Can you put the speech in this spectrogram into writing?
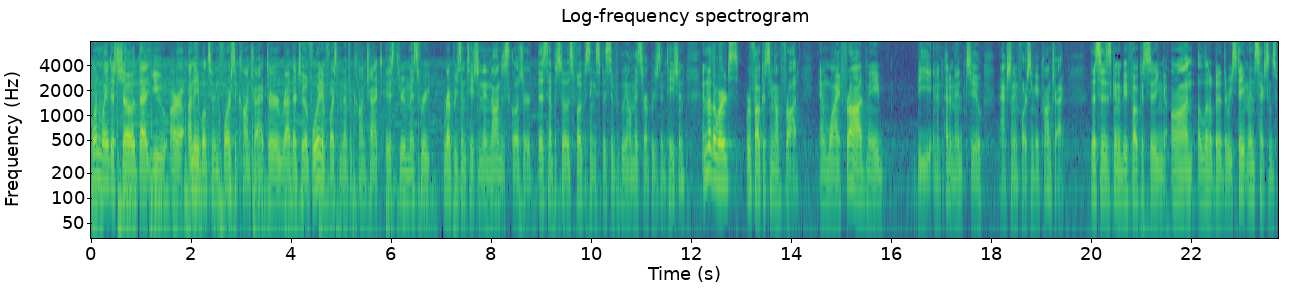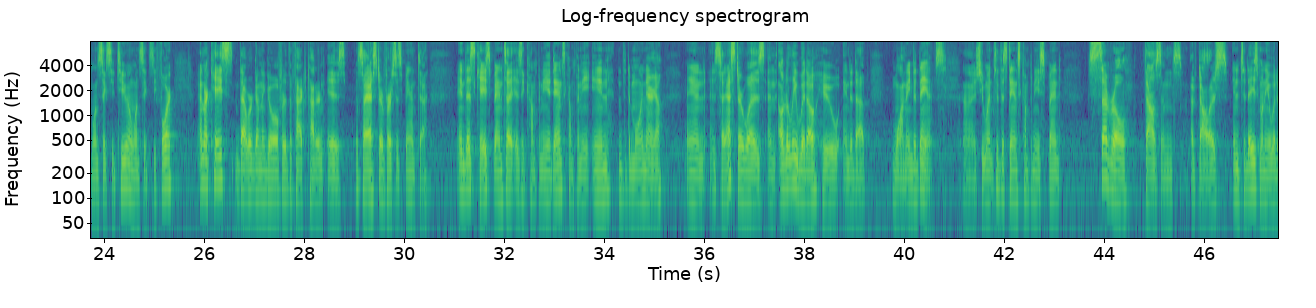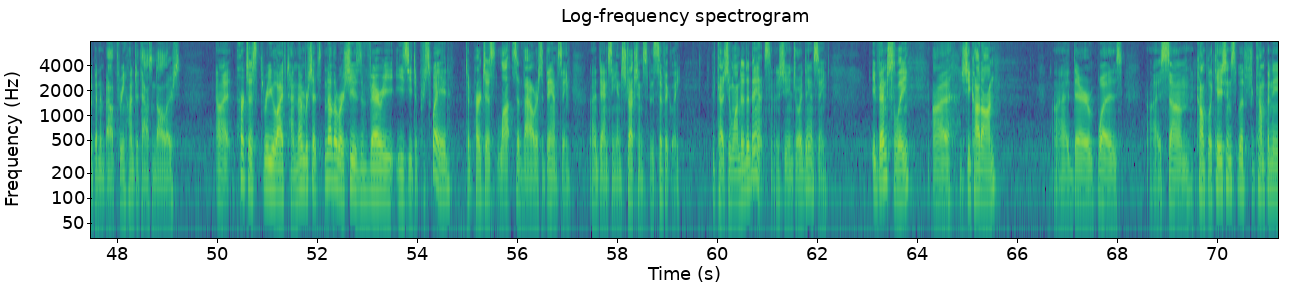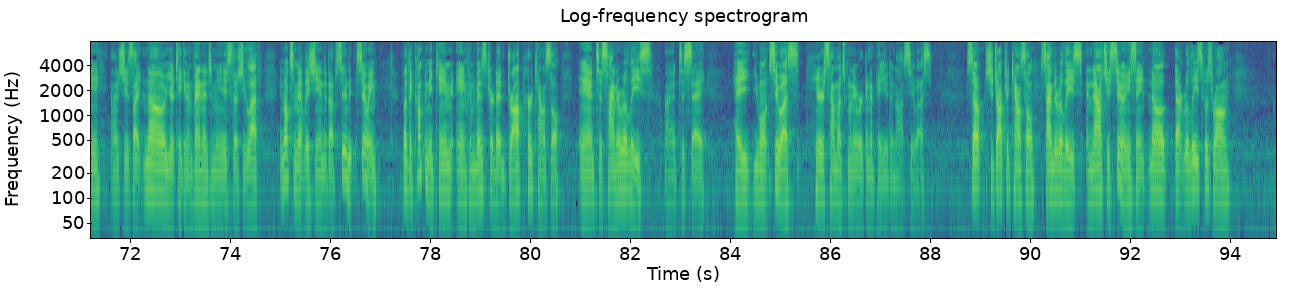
One way to show that you are unable to enforce a contract, or rather to avoid enforcement of a contract, is through misrepresentation and non disclosure. This episode is focusing specifically on misrepresentation. In other words, we're focusing on fraud and why fraud may be an impediment to actually enforcing a contract. This is going to be focusing on a little bit of the restatement, sections 162 and 164 and our case that we're going to go over the fact pattern is Syester versus Banta. In this case, Banta is a company, a dance company in the Des Moines area, and Syester was an elderly widow who ended up wanting to dance. Uh, she went to this dance company, spent several thousands of dollars. In today's money, it would have been about $300,000. Uh, purchased three lifetime memberships. In other words, she was very easy to persuade to purchase lots of hours of dancing, uh, dancing instruction specifically, because she wanted to dance and she enjoyed dancing. Eventually, uh, she caught on. Uh, there was uh, some complications with the company. and she's like, "No, you're taking advantage of me," so she left. And ultimately, she ended up su- suing. But the company came and convinced her to drop her counsel and to sign a release uh, to say hey, you won't sue us. Here's how much money we're going to pay you to not sue us. So she dropped her counsel, signed the release, and now she's suing, saying, no, that release was wrong.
